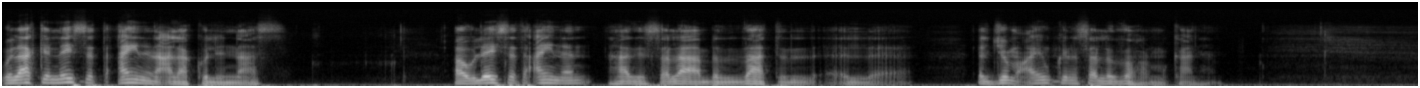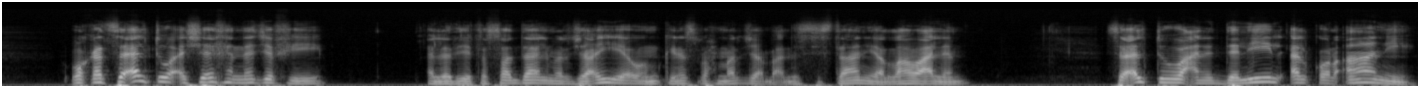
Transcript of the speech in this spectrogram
ولكن ليست عينا على كل الناس. أو ليست عينا هذه الصلاة بالذات الجمعة يمكن يصلي الظهر مكانها. وقد سألت الشيخ النجفي الذي يتصدى المرجعية ويمكن يصبح مرجع بعد السيستاني الله أعلم. سألته عن الدليل القرآني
